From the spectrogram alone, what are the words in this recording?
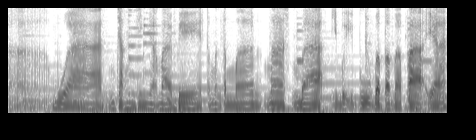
uh, buat encang-encing nggak babe teman-teman mas mbak ibu-ibu bapak-bapak ya.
